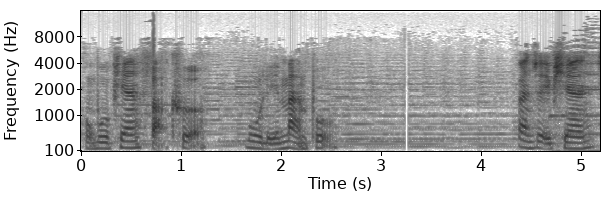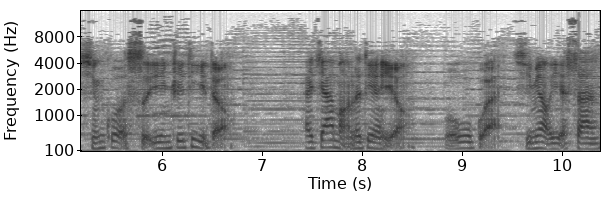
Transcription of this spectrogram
恐怖片《访客》、《木林漫步》、犯罪片《行过死荫之地》等，还加盟了电影。博物馆奇妙夜三。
